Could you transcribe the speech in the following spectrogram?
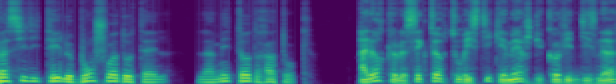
Faciliter le bon choix d'hôtel, la méthode RATOC. Alors que le secteur touristique émerge du Covid-19,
